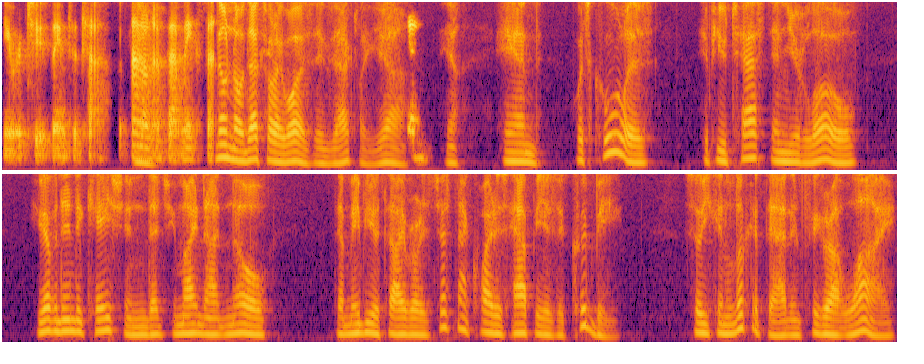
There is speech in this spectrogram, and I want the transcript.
you were choosing to test. I yeah. don't know if that makes sense. No, no, that's what I was exactly. Yeah. yeah, yeah. And what's cool is if you test and you're low, you have an indication that you might not know that maybe your thyroid is just not quite as happy as it could be. So you can look at that and figure out why.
